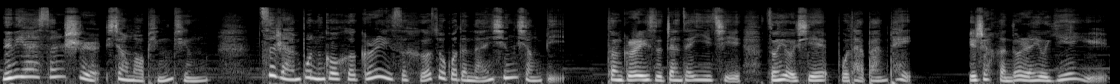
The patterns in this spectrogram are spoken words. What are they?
雷尼埃三世相貌平平，自然不能够和 Grace 合作过的男星相比，同 Grace 站在一起总有些不太般配。于是很多人又揶揄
